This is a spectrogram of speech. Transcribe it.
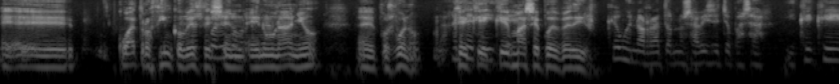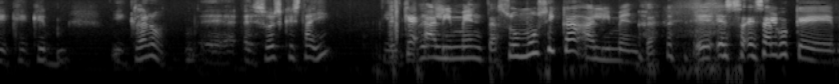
eh, cuatro o cinco Pero veces en, un año, pues bueno, ¿qué, más se puede pedir? Qué buenos ratos nos habéis hecho pasar. Y, qué- qué- y claro, eh, eso es que está ahí. Y Es que alimenta, su música alimenta. Eh, es, es algo que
